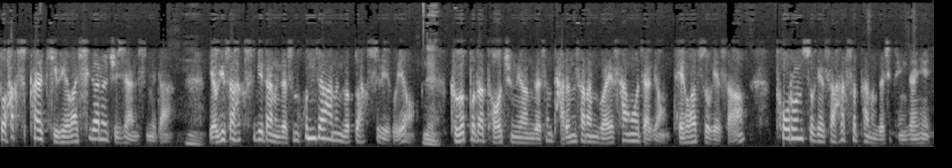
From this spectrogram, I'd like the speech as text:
또 학습할 기회와 시간을 주지 않습니다. 음. 여기서 학습이라는 것은 혼자 하는 것도 학습이고요. 네. 그것보다 더 중요한 것은 다른 사람과의 상호작용, 대화 속에서 토론 속에서 학습하는 것이 굉장히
